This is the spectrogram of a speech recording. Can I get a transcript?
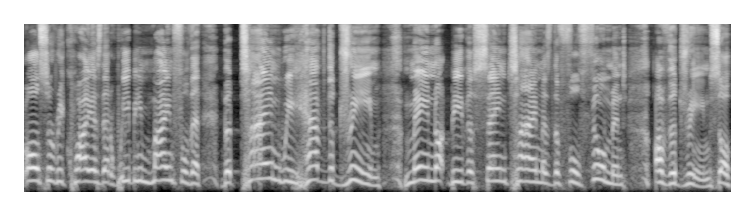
also requires that we be mindful that the time we have the dream may not be the same time as the fulfillment of the dream. So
